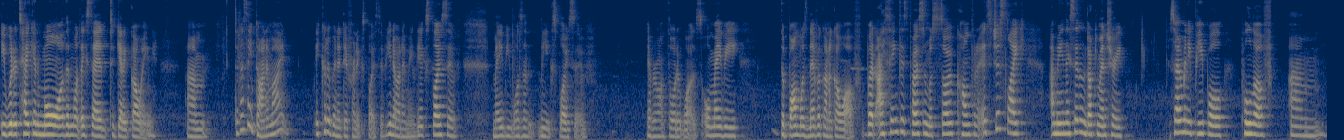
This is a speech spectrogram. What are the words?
it would have taken more than what they said to get it going. Um, did I say dynamite? It could have been a different explosive. You know what I mean? The explosive maybe wasn't the explosive everyone thought it was. Or maybe the bomb was never going to go off. But I think this person was so confident. It's just like, I mean, they said in the documentary, so many people pulled off um,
